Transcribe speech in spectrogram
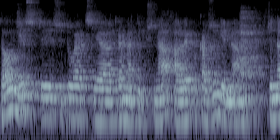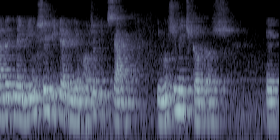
to jest y, sytuacja dramatyczna, ale pokazuje nam, że nawet największy lider nie może być sam i musi mieć kogoś, y,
